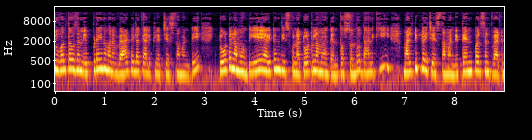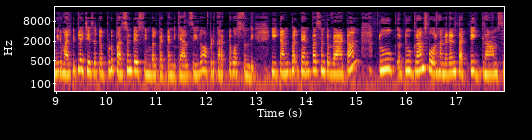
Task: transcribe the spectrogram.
ట్వెల్వ్ థౌసండ్ ఎప్పుడైనా మనం వ్యాట్ ఎలా క్యాలిక్యులేట్ చేస్తామంటే టోటల్ అమౌంట్ ఏ ఐటెం తీసుకున్న టోటల్ అమౌంట్ ఎంత వస్తుందో దానికి మల్టిప్లై చేస్తామండి. టెన్ పర్సెంట్ వ్యాట్ మీరు మల్టిప్లై చేసేటప్పుడు పర్సంటేజ్ సింబల్ పెట్టండి క్యాల్సీలో అప్పుడు కరెక్ట్గా వస్తుంది. ఈ ten ten percent VAT on two two grams four hundred and thirty grams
